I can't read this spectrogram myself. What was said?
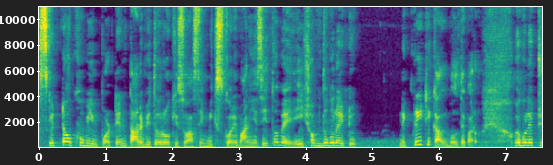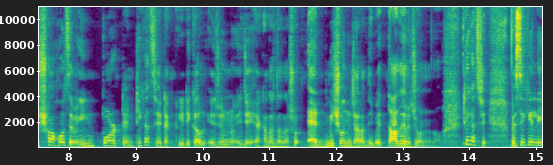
আজকেরটাও খুবই ইম্পর্টেন্ট তার ভিতরেও কিছু আছে মিক্স করে বানিয়েছি। তবে এই শব্দগুলো একটু মানে ক্রিটিক্যাল বলতে পারো। ওইগুলো একটু সহজ এবং ইম্পর্টেন্ট ঠিক আছে? এটা ক্রিটিক্যাল এই জন্যই যে একাদশ দ্বাদশ অ্যাডমিশন যারা দিবে তাদের জন্য, ঠিক আছে? বেসিক্যালি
